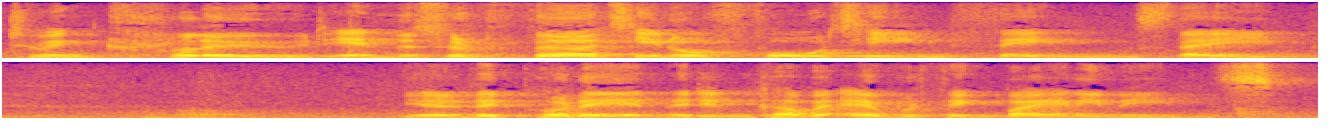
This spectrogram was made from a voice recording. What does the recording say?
to include in the sort of 13 or 14 things they you know they put in. They didn't cover everything by any means.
